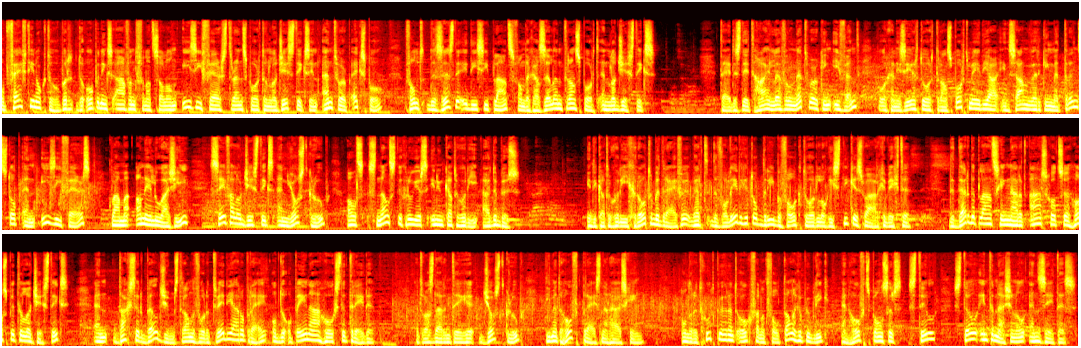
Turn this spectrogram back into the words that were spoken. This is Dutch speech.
Op 15 oktober, de openingsavond van het salon Easy Fairs Transport Logistics in Antwerp Expo, vond de zesde editie plaats van de Gazellen Transport and Logistics. Tijdens dit high-level networking event, georganiseerd door Transportmedia in samenwerking met Trendstop en Easy Fairs, kwamen Anne Louagie, Seva Logistics en Jost Group als snelste groeiers in hun categorie uit de bus. In de categorie grote bedrijven werd de volledige top 3 bevolkt door logistieke zwaargewichten. De derde plaats ging naar het Aarschotse Hospital Logistics en Dagster Belgium strandde voor het tweede jaar op rij op de op één na hoogste treden. Het was daarentegen Jost Group die met de hoofdprijs naar huis ging. Onder het goedkeurend oog van het voltallige publiek en hoofdsponsors Stil, Stow International en Zetes.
